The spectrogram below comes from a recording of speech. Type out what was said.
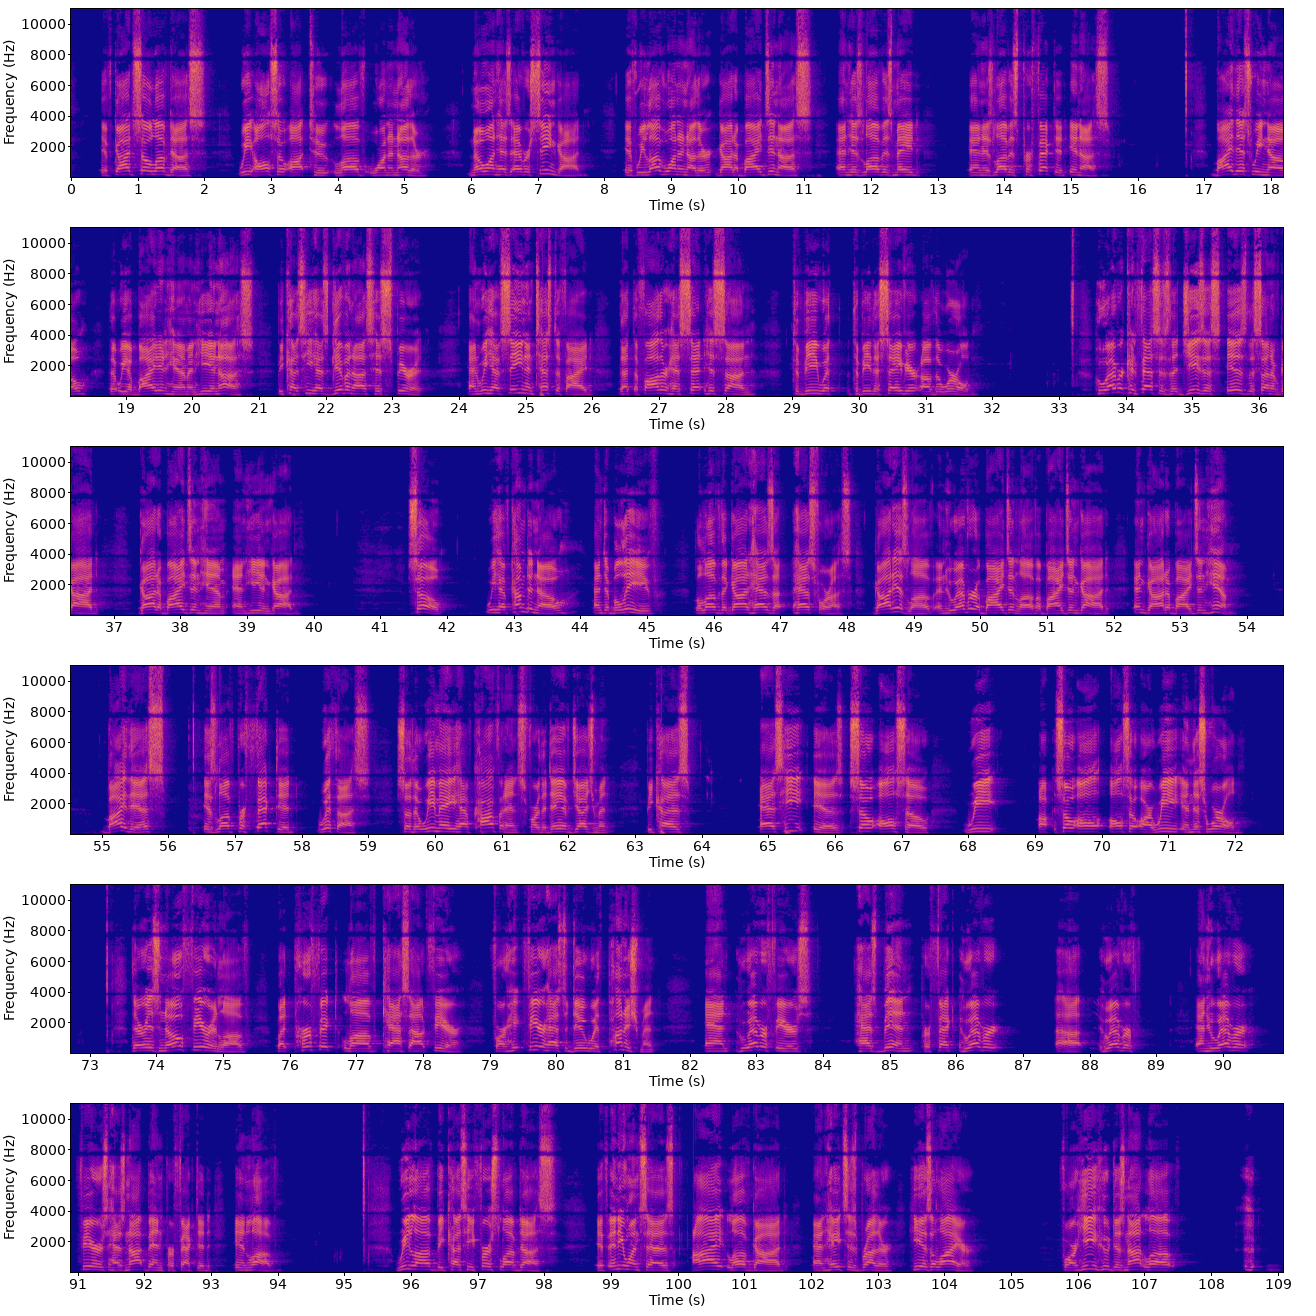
if God so loved us, we also ought to love one another. No one has ever seen God. If we love one another, God abides in us and his love is made and his love is perfected in us. By this we know that we abide in him and he in us because he has given us his spirit. And we have seen and testified that the Father has sent his son to be with, to be the Savior of the world. Whoever confesses that Jesus is the Son of God, God abides in him and he in God. So, we have come to know and to believe the love that God has, uh, has for us. God is love, and whoever abides in love abides in God, and God abides in him. By this is love perfected with us so that we may have confidence for the day of judgment because as he is, so also we, uh, so all, also are we in this world. There is no fear in love, but perfect love casts out fear. For fear has to do with punishment, and whoever fears has been perfect, whoever, uh, whoever, and whoever fears has not been perfected in love. We love because he first loved us. If anyone says, I love God and hates his brother, he is a liar. For he who does not love,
